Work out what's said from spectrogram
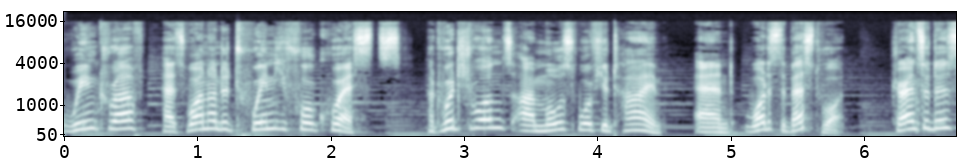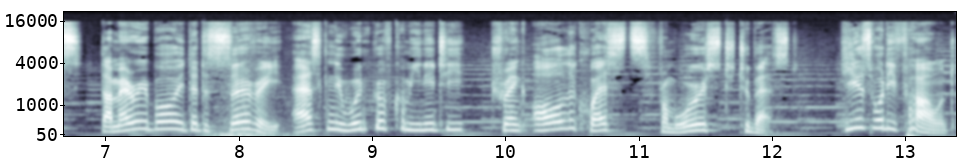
Wynncraft has 124 quests, but which ones are most worth your time, and what is the best one? To answer this, Boy did a survey asking the Wynncraft community to rank all the quests from worst to best. Here's what he found.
